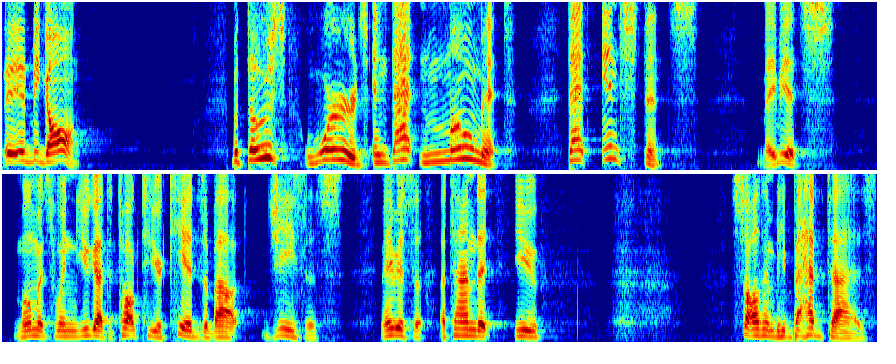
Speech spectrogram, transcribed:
It'd be gone. But those words and that moment, that instance, maybe it's moments when you got to talk to your kids about Jesus. Maybe it's a, a time that you saw them be baptized.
